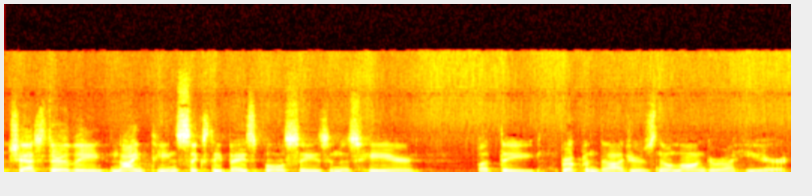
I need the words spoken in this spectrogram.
Chester, the 1960 baseball season is here, but the Brooklyn Dodgers no longer are here.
